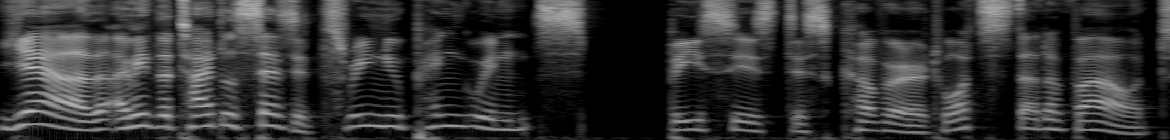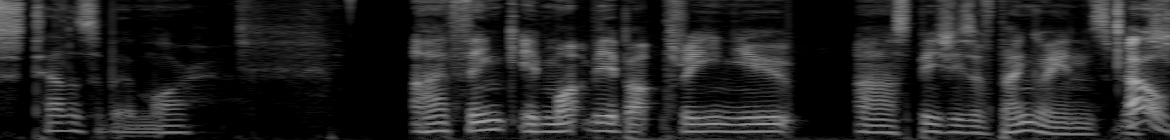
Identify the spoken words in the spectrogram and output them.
yeah. I mean, the title says it. Three new penguin species discovered. What's that about? Tell us a bit more. I think it might be about three new uh, species of penguins which Oh.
